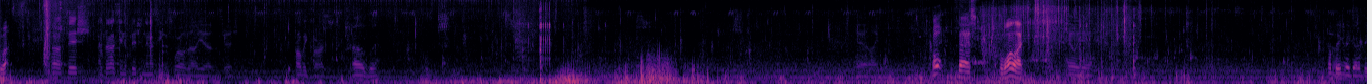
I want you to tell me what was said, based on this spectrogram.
Do what? Uh, fish. I thought I seen a fish and then I seen the swirl though. Yeah, it was a fish. Probably carp. Probably. Yeah, like Oh, bass. The walleye. hell yeah. How big they gotta be?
